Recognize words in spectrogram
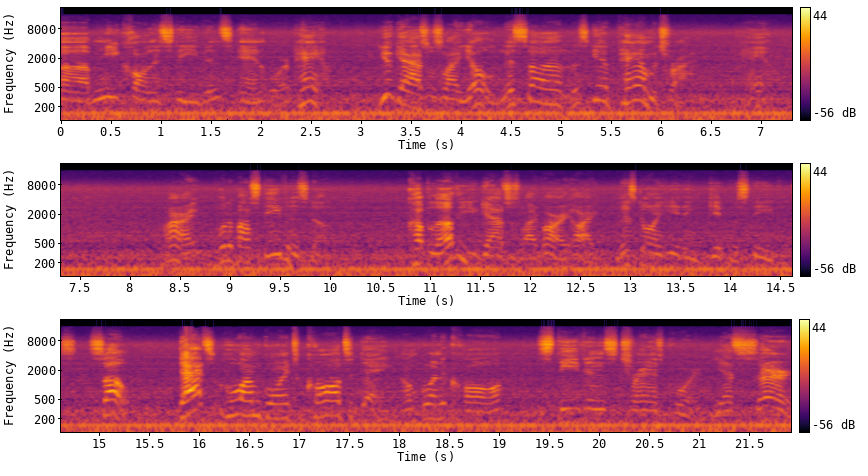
uh, me calling Stevens and or Pam? You guys was like, yo, let's uh let's give Pam a try. Pam. All right. What about Stevens though? A couple of other you guys was like, all right, all right, let's go ahead and get with Stevens. So that's who I'm going to call today. I'm going to call Stevens Transport. Yes, sir.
